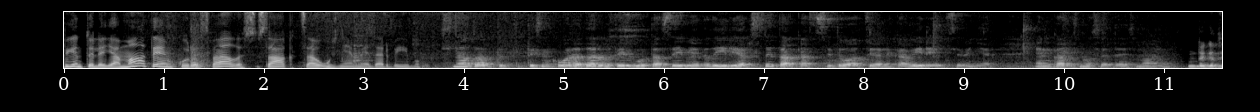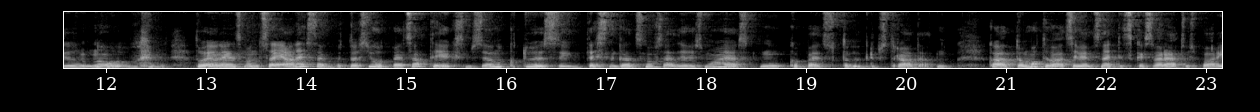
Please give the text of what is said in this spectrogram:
vientuļajām mātēm, kuras vēlas sākt savu uzņēmējdarbību. Nav tā, ka, teiksim, kaut kādā darba tirgu tā sieviete ir sliktākā situācijā nekā vīrietis, ja viņa ir gadus nosēdējis mājās. Un Tagad, nu, to jau viens man sejā nesaka, bet es jūtu pēc attieksmes, ja, nu, tu esi desmit gadus nosēdējis mājās, nu, kāpēc tu tagad gribi strādāt? Nu, kāda to motivācija viens netic, ka es varētu vispār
